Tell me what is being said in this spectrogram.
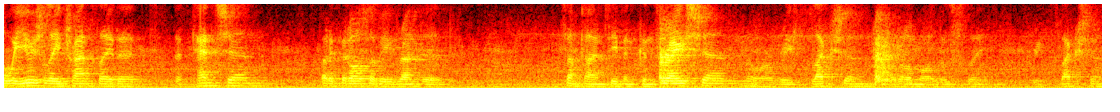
we usually translate it attention, but it could also be rendered sometimes even consideration or reflection, a little more loosely, reflection.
